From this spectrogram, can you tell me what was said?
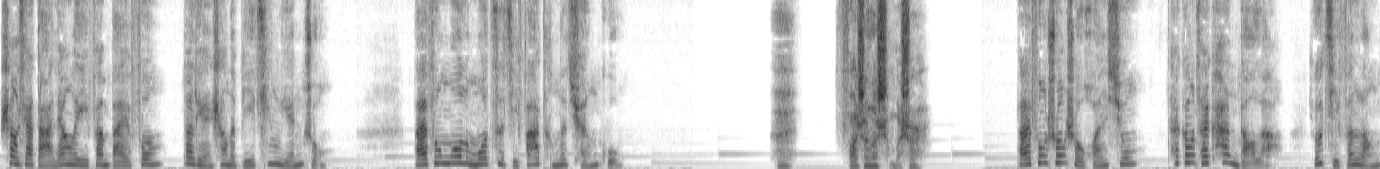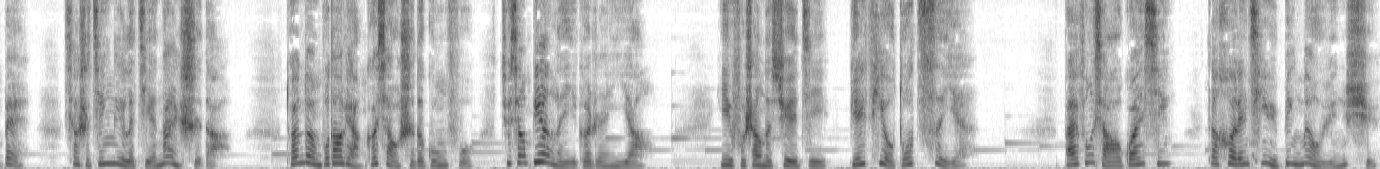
上下打量了一番白风那脸上的鼻青脸肿。白风摸了摸自己发疼的颧骨，哎，发生了什么事儿？白风双手环胸，他刚才看到了，有几分狼狈，像是经历了劫难似的。短短不到两个小时的功夫，就像变了一个人一样。衣服上的血迹，别提有多刺眼。白风想要关心，但赫连青羽并没有允许。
